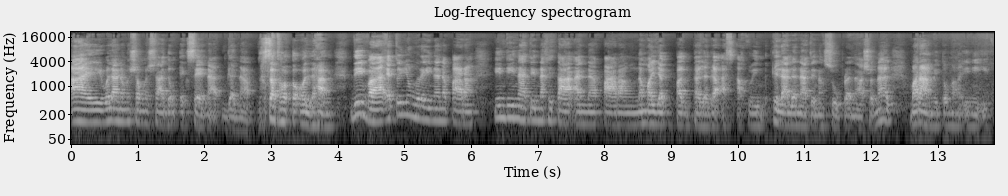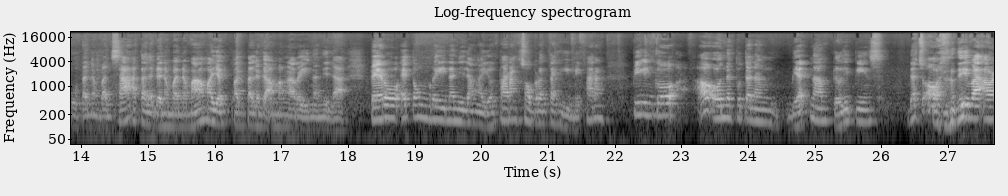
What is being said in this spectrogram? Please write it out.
ay wala naman siyang masyadong eksena at ganap. Sa totoo lang. Di ba? Ito yung Reyna na parang hindi natin nakitaan na parang namayagpag talaga as a queen. Kilala natin ng supranational. Marami itong mga iniikutan ng bansa at talaga naman namamayagpag talaga ang mga Reyna nila. Pero etong Reyna nila ngayon parang sobrang tahimik. Parang feeling ko, oo, nagpunta ng Vietnam, Philippines, that's all, di ba? Or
